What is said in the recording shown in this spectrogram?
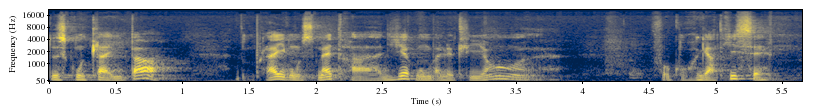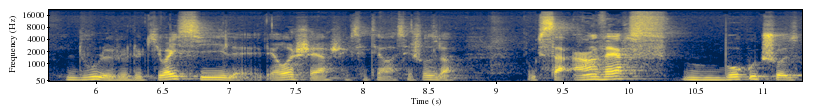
de ce compte-là, il part. Donc là, ils vont se mettre à dire, bon, bah, le client, il faut qu'on regarde qui c'est. D'où le, KYC, les, les recherches, etc., ces choses-là. Donc ça inverse beaucoup de choses.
